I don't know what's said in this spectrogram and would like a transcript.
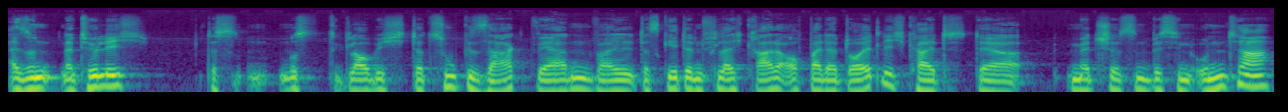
Also natürlich, das muss, glaube ich, dazu gesagt werden, weil das geht dann vielleicht gerade auch bei der Deutlichkeit der Matches ein bisschen unter.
